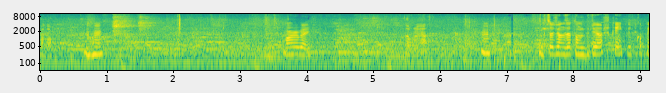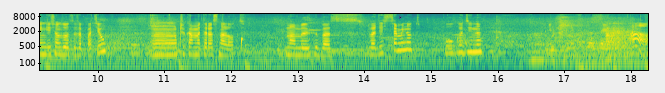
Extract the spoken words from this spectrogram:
Awokado. Może być. Dobra, nie? I Ktoś on za tą brioszkę i piwko 50 zł zapłacił. Mm, czekamy teraz na lot. Mamy chyba z 20 minut, pół godziny. A!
